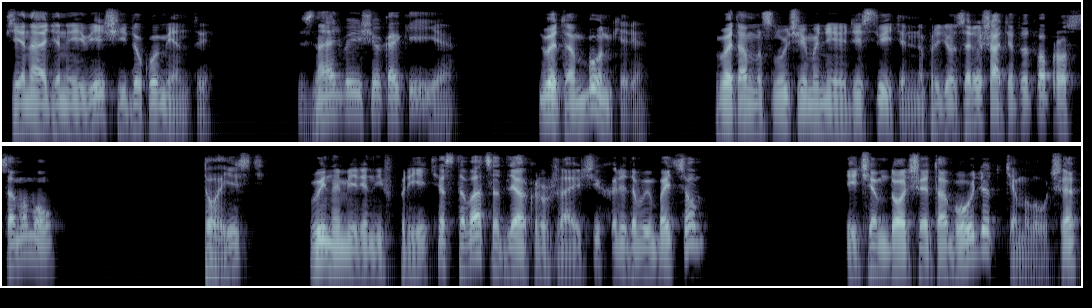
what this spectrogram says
все найденные вещи и документы? Знать бы еще какие. В этом бункере. В этом случае мне действительно придется решать этот вопрос самому. То есть вы намерены впредь оставаться для окружающих рядовым бойцом? И чем дольше это будет, тем лучше.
